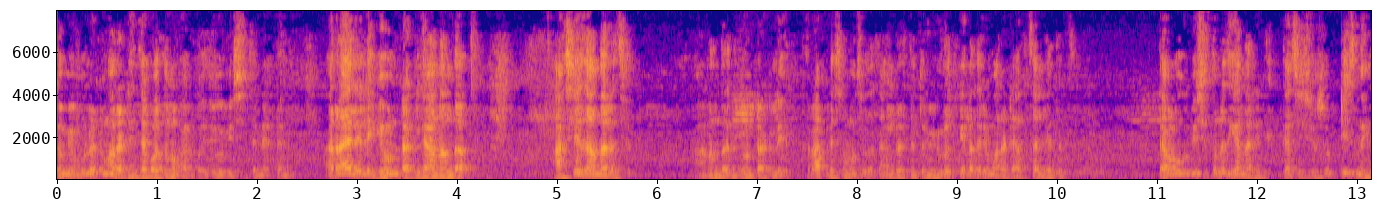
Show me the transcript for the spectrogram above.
तुम्ही उलट मराठींच्या बाजूने व्हायला पाहिजे ओबीसीच्या नेत्यांना. राहिलेले घेऊन टाकले आनंदात. असे जाणारच आहेत. आनंदात घेऊन टाकले तर आपले समजसुद्धा चांगले राहतील. तुम्ही विरोध केला तरी मराठी आज चालले येतच. त्यामुळे ओबीसीतूनच घेणार आहे. त्याच्याशिवाय सुट्टीच नाही.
